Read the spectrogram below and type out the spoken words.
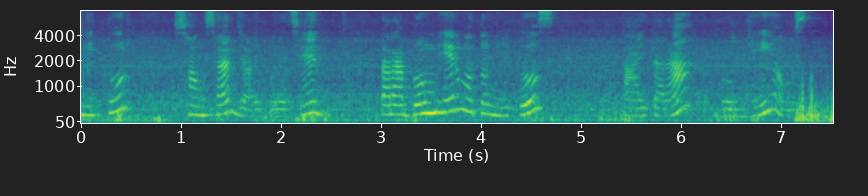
মৃত্যুর সংসার জয় করেছেন। তারা ব্রহ্মের মতো নির্দোষ তাই তারা ব্রহ্মেই অবস্থিত।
